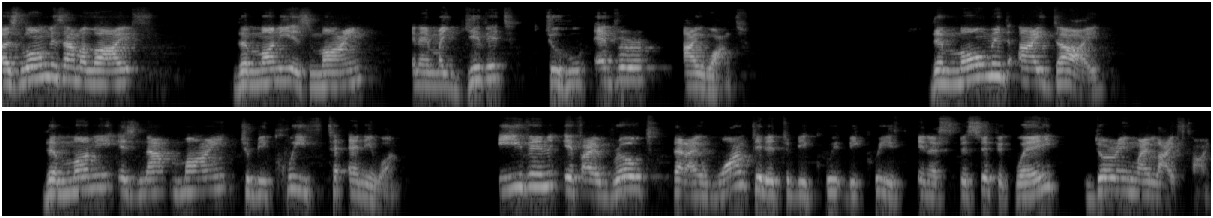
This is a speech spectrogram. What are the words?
As long as I'm alive, the money is mine and I might give it to whoever I want. The moment I die, the money is not mine to bequeath to anyone. Even if I wrote that I wanted it to be bequeathed in a specific way during my lifetime.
